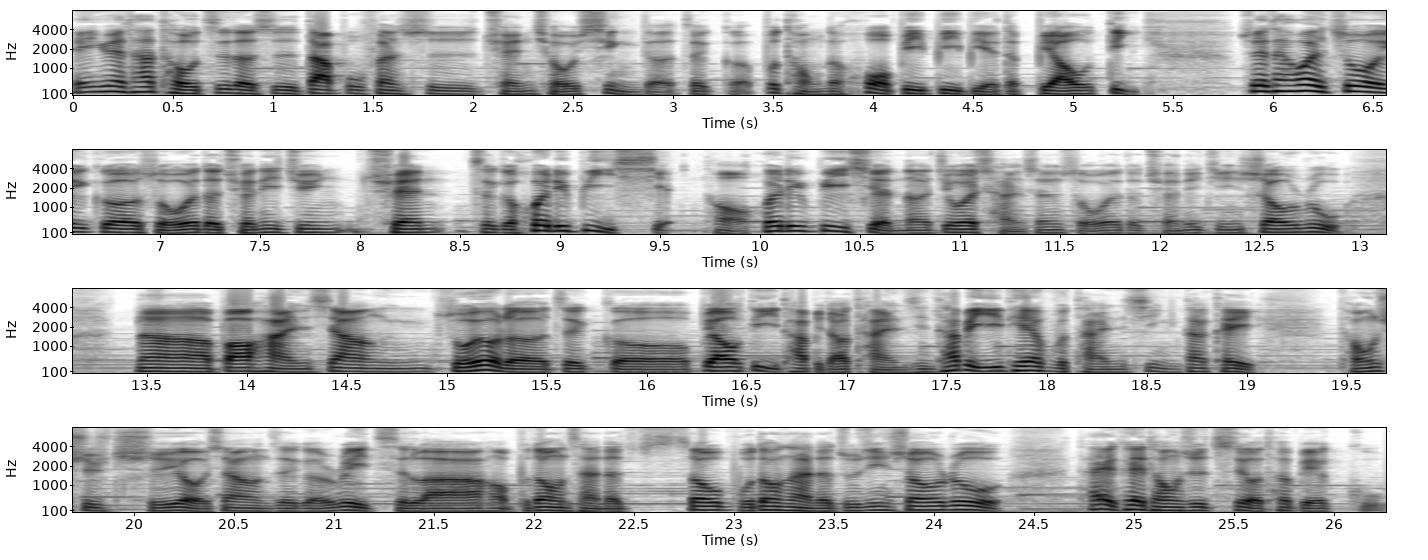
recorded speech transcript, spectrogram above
诶，因为它投资的是大部分是全球性的这个不同的货币币别的标的，所以它会做一个所谓的权利金圈这个汇率避险，哦，汇率避险呢就会产生所谓的权利金收入。那包含像所有的这个标的，它比较弹性，它比 ETF 弹性，它可以同时持有像这个 REITs 啦，哈，不动产的收不动产的租金收入，它也可以同时持有特别股，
